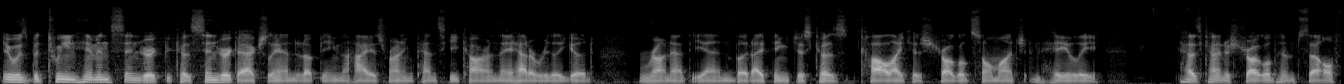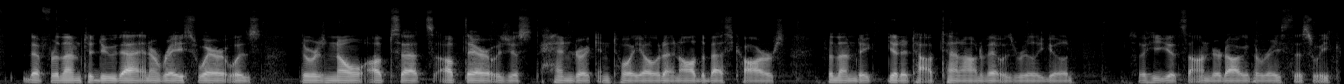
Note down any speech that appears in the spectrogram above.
It was between him and Cindric because Cindric actually ended up being the highest running Penske car, and they had a really good run at the end. But I think just because Kaulig has struggled so much and Haley has kind of struggled himself, that for them to do that in a race where it was there was no upsets up there, it was just Hendrick and Toyota and all the best cars. For them to get a top ten out of it was really good. So he gets the underdog of the race this week.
